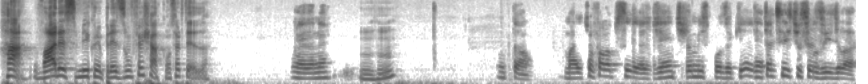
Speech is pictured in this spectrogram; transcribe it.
ha, várias microempresas vão fechar, com certeza. É, né? Uhum. Então. Mas deixa eu falar pra você, a gente, eu e minha esposa aqui, a gente assiste os seus vídeos lá.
